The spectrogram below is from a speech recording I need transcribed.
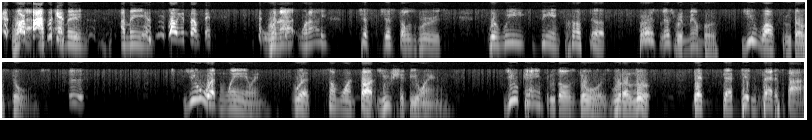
Well, or I, I, I mean, I mean, show you something. when I when I just just those words, when we being puffed up, first let's remember you walked through those doors. Mm. You wasn't wearing what someone thought you should be wearing. You came through those doors with a look that that didn't satisfy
